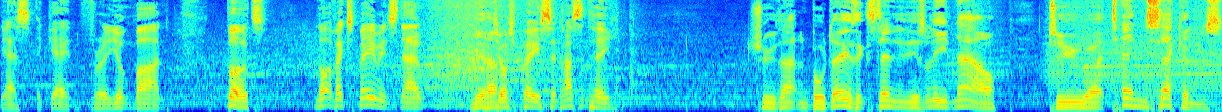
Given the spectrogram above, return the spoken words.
Yes, again, for a young man. But a lot of experience now, Yeah. Josh Pearson, hasn't he? True that, and Bourdais has extended his lead now to uh, 10 seconds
